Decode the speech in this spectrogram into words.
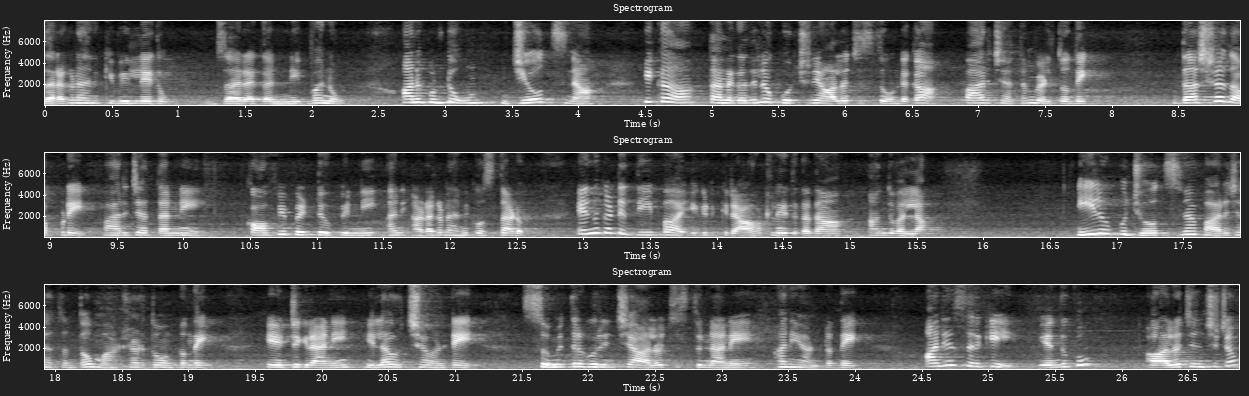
జరగడానికి వీల్లేదు. జరగనివ్వను అనుకుంటూ జ్యోత్స్న ఇక తన గదిలో కూర్చుని ఆలోచిస్తూ ఉండగా పారిజాతం వెళ్తుంది. దశరథ్ అప్పుడే పారిజాతాన్ని కాఫీ పెట్టు పిన్ని అని అడగడానికి వస్తాడు. ఎందుకంటే దీప ఇక్కడికి రావట్లేదు కదా అందువల్ల. ఈలోపు జ్యోత్స్న పారిజాతంతో మాట్లాడుతూ ఉంటుంది. ఏంటి గ్రాని ఇలా వచ్చావంటే సుమిత్ర గురించి ఆలోచిస్తున్నానే అని అంటుంది. అనేసరికి ఎందుకు? ఆలోచించటం?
